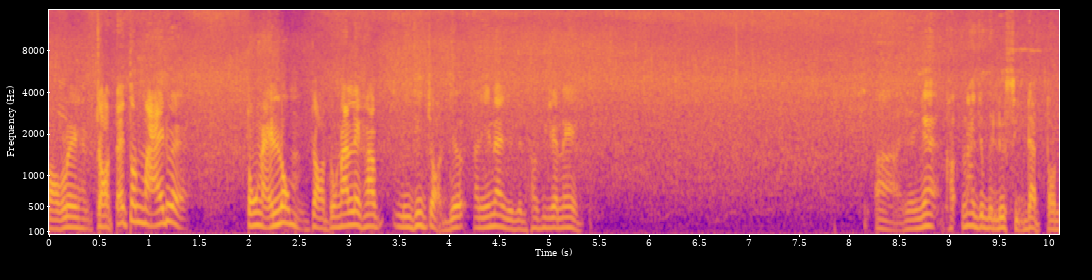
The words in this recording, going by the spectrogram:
บอกเลยจอดใต้ต้นไม้ด้วย ตรงไหนล่มจอดตรงนั้นเลยครับ มีที่จอดเยอะ อันนี้น่าจะเป็นพระพิฆเนศอ่า อย่างเงี้ยเขาน่าจะเป็นฤาษีดัดตน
